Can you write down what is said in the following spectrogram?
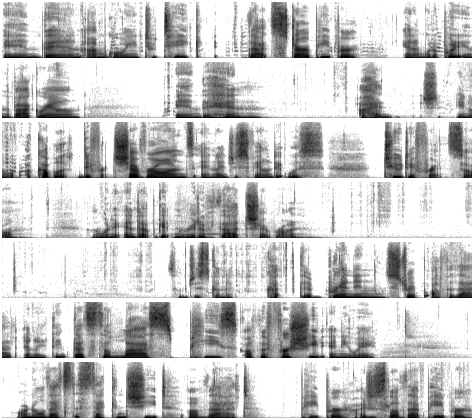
and then I'm going to take that star paper and I'm going to put it in the background. And then I had you know a couple of different chevrons and I just found it was too different. So I'm going to end up getting rid of that chevron. So I'm just going to cut the branding strip off of that. And I think that's the last piece of the first sheet anyway. Or no, that's the second sheet of that paper. I just love that paper.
